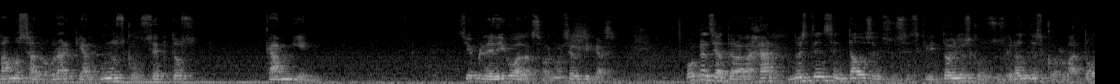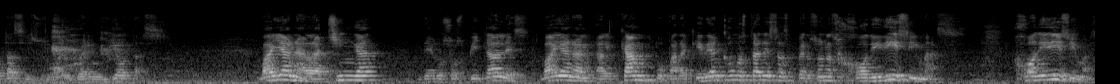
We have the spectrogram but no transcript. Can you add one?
vamos a lograr que algunos conceptos cambien. Siempre le digo a las farmacéuticas, Pónganse a trabajar, no estén sentados en sus escritorios con sus grandes corbatotas y sus mancuernillotas. Vayan a la chinga de los hospitales, vayan al, al, campo para que vean cómo están esas personas jodidísimas, jodidísimas.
